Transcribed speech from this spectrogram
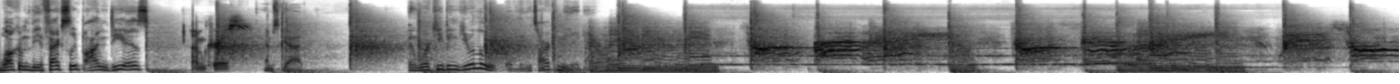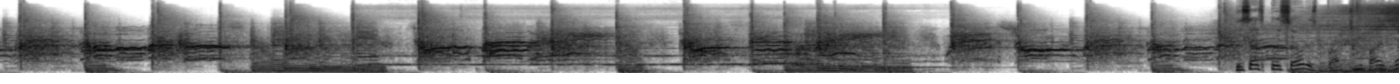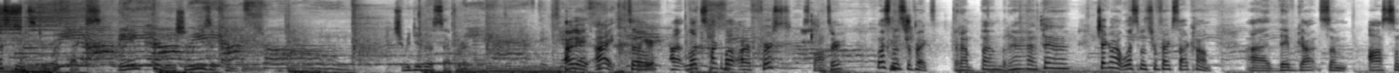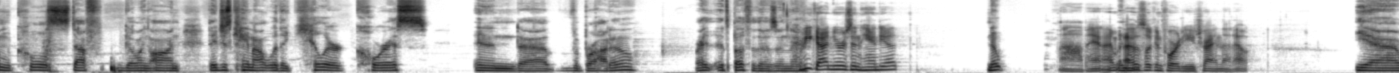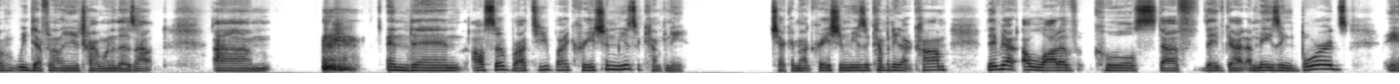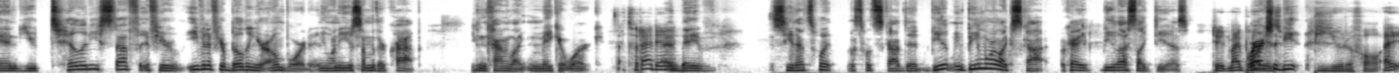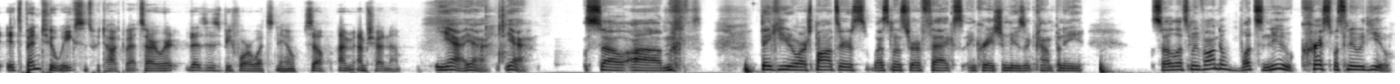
Welcome to the Effects Loop. I'm Diaz, I'm Chris. I'm Scott. and we're keeping you in the loop of the guitar community. This episode is brought to you by Westminster Effects and Creation Music Company. Should we do those separately? Okay, all right. So uh, let's talk about our first sponsor, Westminster Effects. Check them out, westminstereffects.com. Uh, they've got some awesome, cool stuff going on. They just came out with a killer chorus and uh, vibrato. Right, it's both of those in there. Have you gotten yours in hand yet? Nope. Ah man, I, I was looking forward to you trying that out. Yeah, we definitely need to try one of those out. Um, and then also brought to you by Creation Music Company. Check them out, creationmusiccompany.com. They've got a lot of cool stuff. They've got amazing boards and utility stuff. If you're even if you're building your own board and you want to use some of their crap, you can kind of like make it work. That's what I And did. they've see that's what that's what Scott did. Be be more like Scott, okay? Be less like Diaz. Dude, my We're board is actually be beautiful. I, it's been two weeks since we talked about. It. Sorry, we're, this is before what's new, so I'm I'm shutting up. Yeah, yeah, yeah. So, um, thank you to our sponsors, Westminster Effects and Creation Music Company. So let's move on to what's new. Chris, what's new with you?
